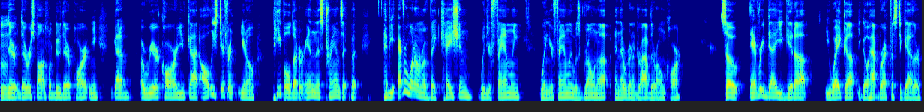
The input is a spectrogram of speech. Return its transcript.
Mm-hmm. They're they're responsible to do their part. And you, you got a, a rear car, you've got all these different, you know, people that are in this transit. But have you ever went on a vacation with your family when your family was grown up and they were going to drive their own car? So every day you get up, you wake up, you go have breakfast together,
